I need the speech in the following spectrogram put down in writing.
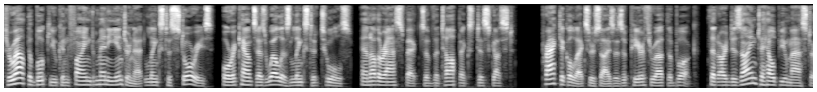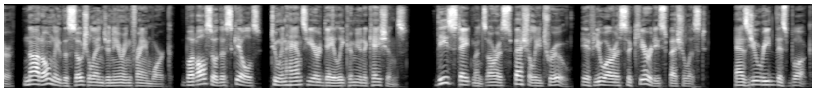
Throughout the book you can find many internet links to stories or accounts as well as links to tools and other aspects of the topics discussed. Practical exercises appear throughout the book that are designed to help you master not only the social engineering framework but also the skills to enhance your daily communications. These statements are especially true if you are a security specialist. As you read this book,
